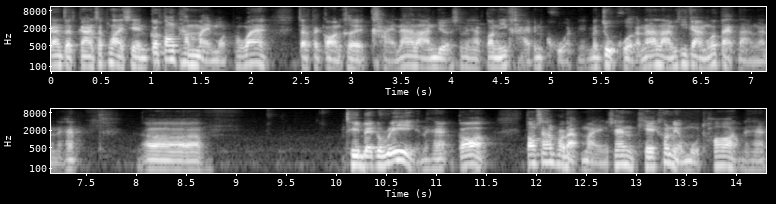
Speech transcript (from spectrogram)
การจัดการ supply chain ก็ต้องทำใหม่หมด เพราะว่าจากแต่ก่อนเคยขายหน้าร้านเยอะใช่ไหมครับตอนนี้ขายเป็นขวดเนี่ยบรรจุขวดกับหน้าร้านวิธีการมันก็แตกต่างกันนะฮะทีมเบเกอรี่นะฮะก็ต้องสร้าง Product ใหม่อย่างเช่นเค้กข้าวเหนียวหมูทอดนะฮะ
